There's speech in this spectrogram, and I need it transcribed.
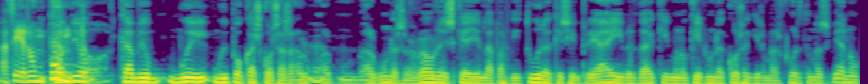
hacer un punto. Cambio, muy, muy pocas cosas, algunos errores que hay en la partitura, que siempre hay, ¿verdad? Que uno quiere una cosa, quiere más fuerte, más piano,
